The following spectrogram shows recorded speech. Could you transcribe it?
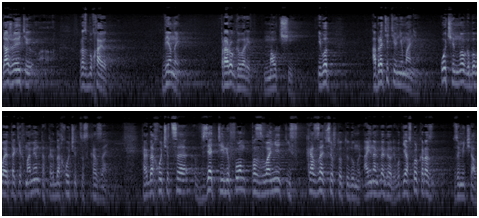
Даже эти разбухают вены. Пророк говорит, молчи. И вот обратите внимание, очень много бывает таких моментов, когда хочется сказать Когда хочется взять телефон, позвонить и сказать все, что ты думаешь. А иногда говорю, вот я сколько раз замечал,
